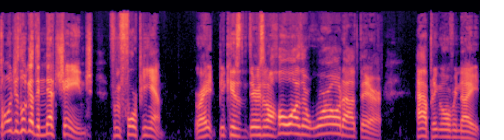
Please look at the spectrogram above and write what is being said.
don't just look at the net change from 4 p.m. right? Because there's a whole other world out there happening overnight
